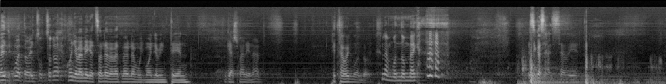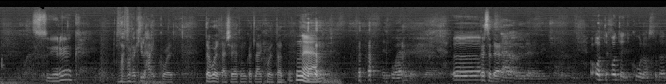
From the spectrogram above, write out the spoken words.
egy mondta, hogy cuccodat. mondjam el még egyszer a nevemet, mert nem úgy mondja, mint én. Ges Melénád? Hogy te hogy mondod? Nem mondom meg. Ez igazán szemét. Szűrők. Már valaki lájkolt. Te voltál saját munkat lájkoltad? Nem. Ö, Persze, de, ott, ott egy kóla, azt tudod.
